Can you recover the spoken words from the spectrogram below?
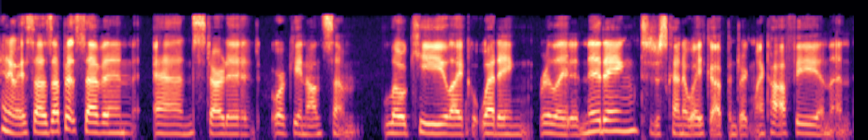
anyway so i was up at 7 and started working on some low key like wedding related knitting to just kind of wake up and drink my coffee and then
